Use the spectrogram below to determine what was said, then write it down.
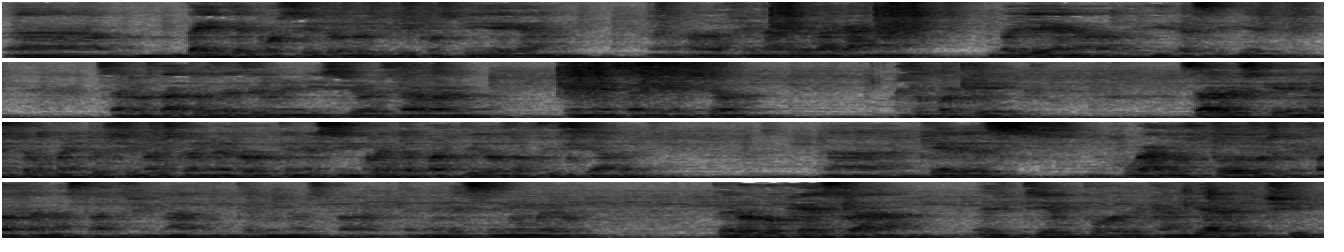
Um, 20% de los equipos que llegan uh, a la final y la ganan no llegan a la liguilla siguiente. O sea, los datos desde un inicio estaban en esa dirección. Esto porque sabes que en este momento, si no estoy en error, tienes 50 partidos oficiales. Uh, quieres jugarlos todos los que faltan hasta el final en términos para tener ese número. Pero lo que es la, el tiempo de cambiar el chip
